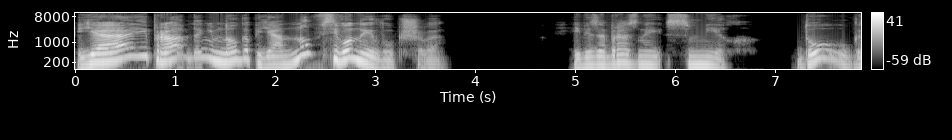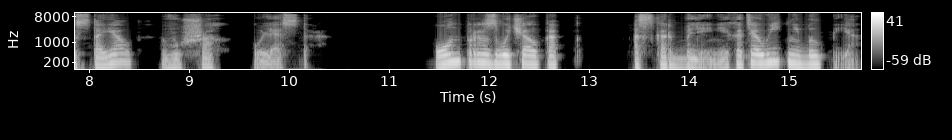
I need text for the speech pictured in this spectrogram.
Я и правда немного пьян, но всего наилучшего. И безобразный смех долго стоял в ушах у Лестера. Он прозвучал как оскорбление, хотя Уитни был пьян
